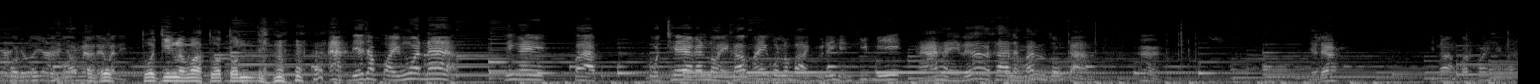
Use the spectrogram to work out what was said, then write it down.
ย่านคนยกคนย่านร้อนแมวได้ตัวปะนี่ตัวจริงหรือว่าตัวตน อะเดี๋ยวจะปล่อยงวดหน้า ยังไงฝากกดแชร์กันหน่อยครับ ให้คนลำบากอยู่ได้เห็นคลิปนี้ หาให้เรื่องราคาน้ำมันสงกรารเออเดี๋ยวเดี๋ยวกินน้ำก่อนค่อยเห็นนะ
